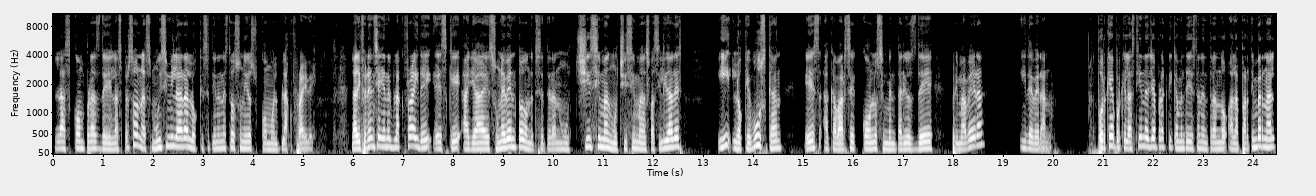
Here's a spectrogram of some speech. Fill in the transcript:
las compras de las personas, muy similar a lo que se tiene en Estados Unidos como el Black Friday. La diferencia ya en el Black Friday es que allá es un evento donde se te dan muchísimas, muchísimas facilidades y lo que buscan es acabarse con los inventarios de primavera y de verano. ¿Por qué? Porque las tiendas ya prácticamente ya están entrando a la parte invernal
